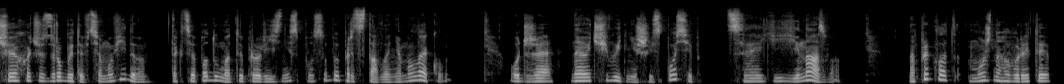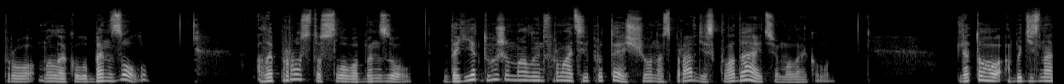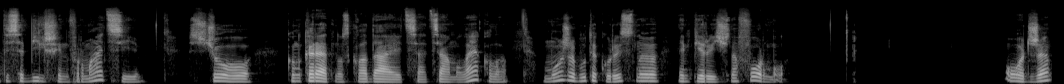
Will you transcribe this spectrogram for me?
Що я хочу зробити в цьому відео, так це подумати про різні способи представлення молекули. Отже, найочевидніший спосіб це її назва. Наприклад, можна говорити про молекулу бензолу. Але просто слово бензол дає дуже мало інформації про те, що насправді складає цю молекулу. Для того, аби дізнатися більше інформації, з чого конкретно складається ця молекула, може бути корисною емпірична формула. Отже,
